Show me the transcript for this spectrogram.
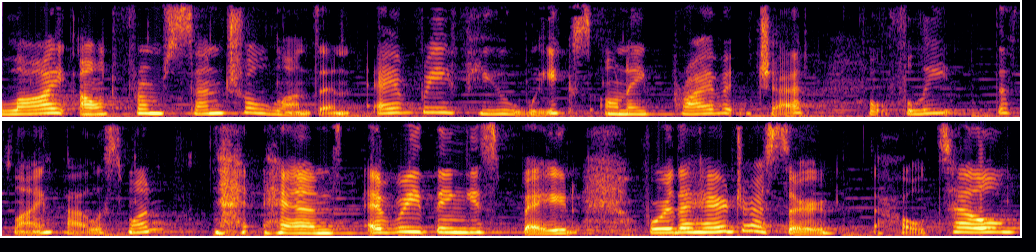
fly out from central London every few weeks on a private jet, hopefully the Flying Palace one, and everything is paid for the hairdresser, the hotel,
